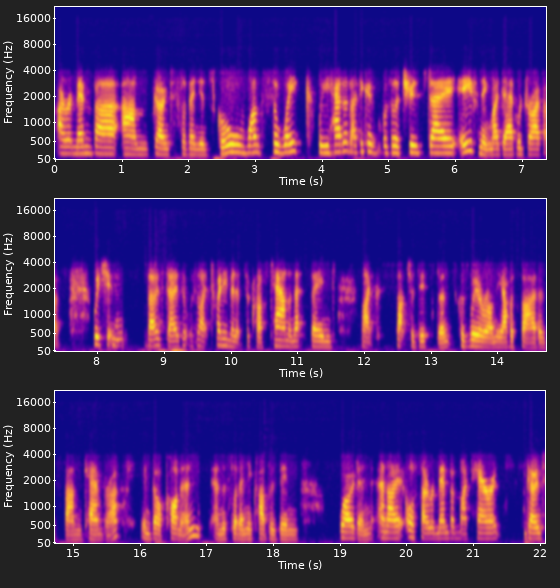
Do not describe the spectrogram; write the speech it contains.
I remember um, going to Slovenian school once a week. We had it, I think it was on a Tuesday evening. My dad would drive us, which in those days it was like 20 minutes across town, and that seemed like such a distance because we were on the other side of um, Canberra in Belconnen, and the Slovenian club was in Woden. And I also remember my parents going to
